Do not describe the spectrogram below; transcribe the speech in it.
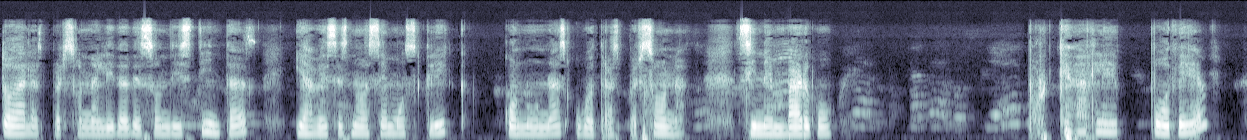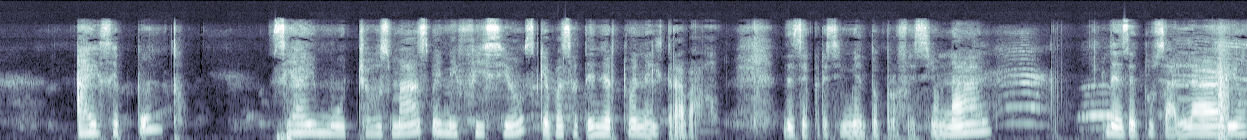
Todas las personalidades son distintas y a veces no hacemos clic con unas u otras personas. Sin embargo, ¿por qué darle poder a ese punto? Si hay muchos más beneficios que vas a tener tú en el trabajo, desde crecimiento profesional, desde tu salario,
